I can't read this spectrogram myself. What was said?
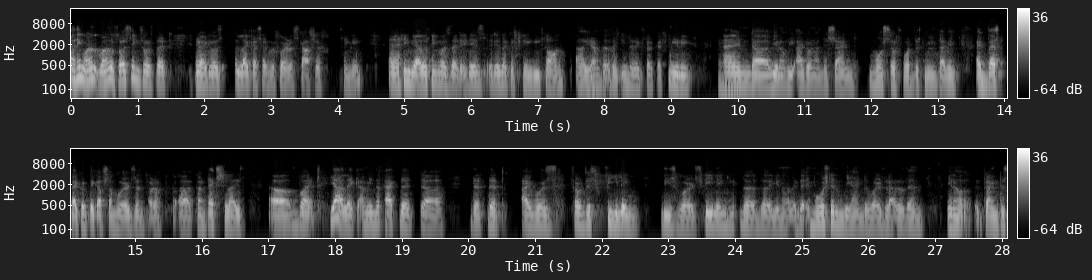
I think one of, the, one of the first things was that you know it was like I said before, it was Kashif singing, and I think the other thing was that it is it is a Kashmiri song. Uh, you yep. know, the, the lyrics are Kashmiri, mm-hmm. and uh, you know, we I don't understand most of what this means. I mean, at best, I could pick up some words and sort of uh, contextualize. Uh, but yeah, like I mean, the fact that uh, that that I was sort of just feeling these words, feeling the the you know like the emotion behind the words rather than you know trying to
